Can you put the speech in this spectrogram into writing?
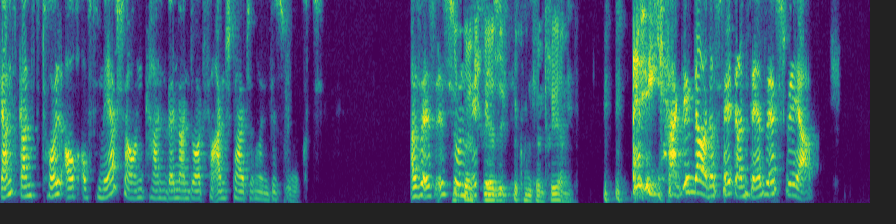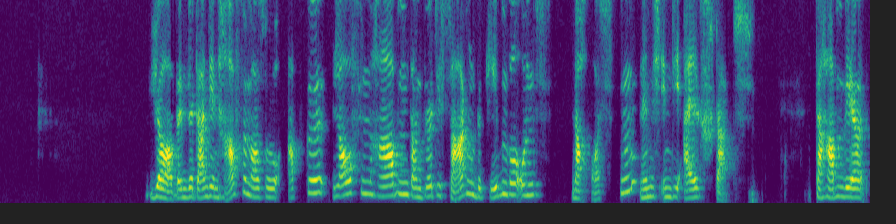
ganz, ganz toll auch aufs Meer schauen kann, wenn man dort Veranstaltungen besucht. Also es ist schon es wirklich schwer, sich zu konzentrieren. ja, genau, das fällt dann sehr, sehr schwer. Ja, wenn wir dann den Hafen mal so abgelaufen haben, dann würde ich sagen, begeben wir uns nach Osten, nämlich in die Altstadt. Da haben wir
